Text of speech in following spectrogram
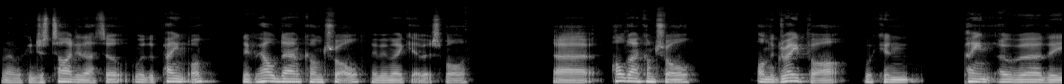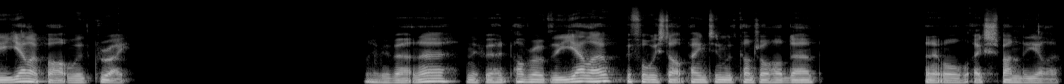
And then we can just tidy that up with the paint one. If we hold down control, maybe make it a bit smaller, uh, hold down control on the grey part, we can paint over the yellow part with grey. Maybe about there. And if we hover over the yellow before we start painting with control hold down, then it will expand the yellow.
